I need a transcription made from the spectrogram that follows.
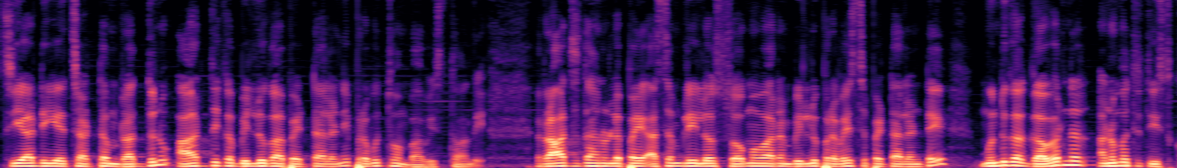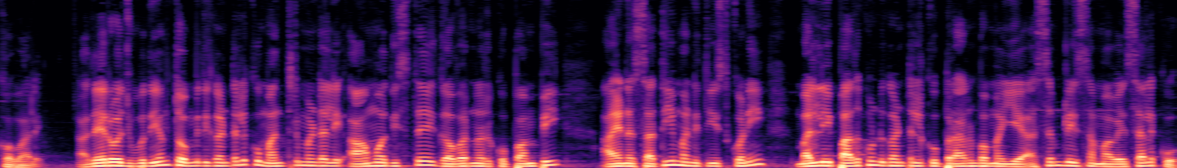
సిఆర్డీఏ చట్టం రద్దును ఆర్థిక బిల్లుగా పెట్టాలని ప్రభుత్వం భావిస్తోంది. రాజధానులపై అసెంబ్లీలో సోమవారం బిల్లు ప్రవేశపెట్టాలంటే ముందుగా గవర్నర్ అనుమతి తీసుకోవాలి. అదే రోజు ఉదయం తొమ్మిది గంటలకు మంత్రిమండలి ఆమోదిస్తే గవర్నర్కు పంపి ఆయన సతీమణి తీసుకొని మళ్ళీ పదకొండు గంటలకు ప్రారంభమయ్యే అసెంబ్లీ సమావేశాలకు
